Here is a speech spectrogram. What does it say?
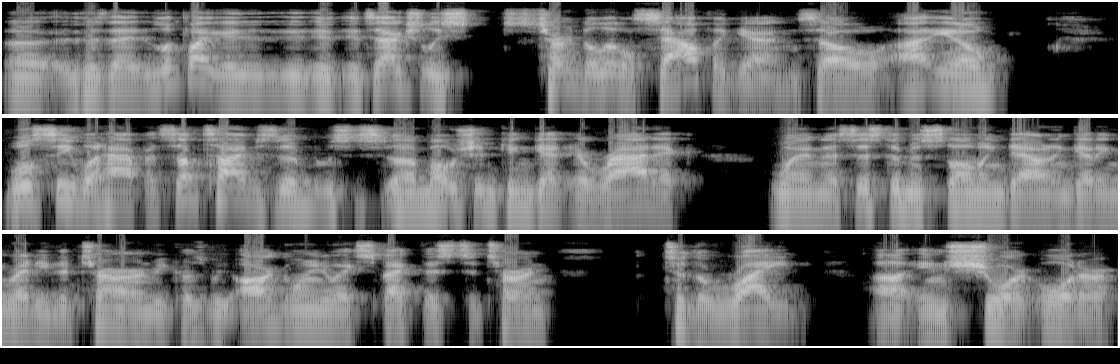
because uh, it looked like it, it, it's actually turned a little south again. So I, you know, we'll see what happens. Sometimes the uh, motion can get erratic when a system is slowing down and getting ready to turn because we are going to expect this to turn to the right uh, in short order.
